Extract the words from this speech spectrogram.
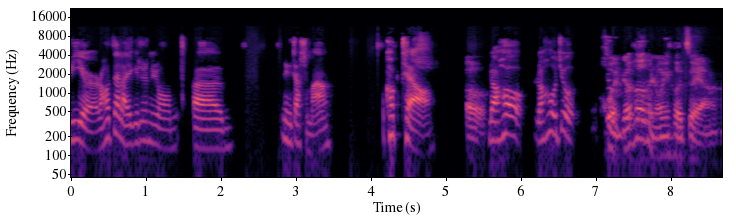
beer，然后再来一个就是那种呃那个叫什么啊 cocktail，哦，然后然后就混着喝很容易喝醉啊。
